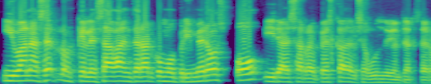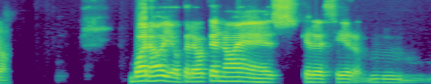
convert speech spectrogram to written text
y van a ser los que les haga entrar como primeros o ir a esa repesca del segundo y el tercero. Bueno, yo creo que no es, quiero decir, mm,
